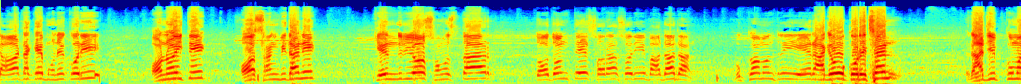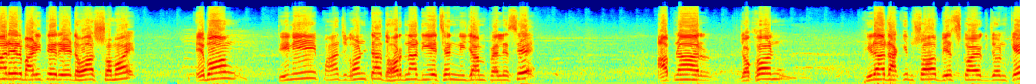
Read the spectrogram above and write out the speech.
যাওয়াটাকে মনে করি অনৈতিক, অসাংবিধানিক, কেন্দ্রীয় সংস্থার তদন্তে সরাসরি বাধা দান। মুখ্যমন্ত্রী এর আগেও করেছেন, রাজীব কুমারের বাড়িতে রেড হওয়ার সময় এবং তিনি পাঁচ ঘণ্টা ধর্ণা দিয়েছেন নিজাম প্যালেসে। আপনার যখন ফিরাদ হাকিম সহ বেশ কয়েকজনকে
